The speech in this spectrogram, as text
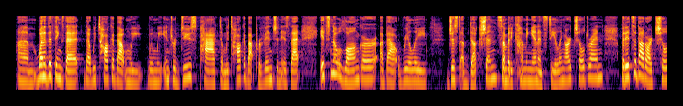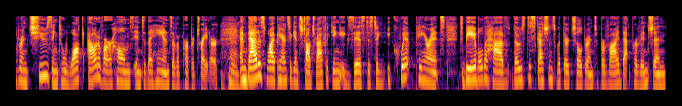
Um, one of the things that, that we talk about when we when we introduce PACT and we talk about prevention is that it's no longer about really just abduction, somebody coming in and stealing our children, but it's about our children choosing to walk out of our homes into the hands of a perpetrator. Mm-hmm. And that is why Parents Against Child Trafficking exists is to equip parents to be able to have those discussions with their children to provide that prevention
